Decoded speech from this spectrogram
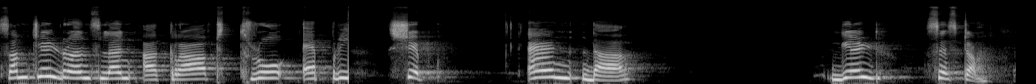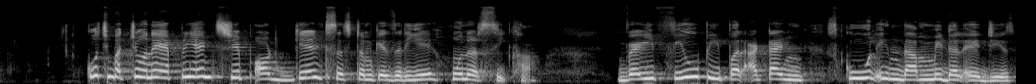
Some childrens learn a craft through apprenticeship and the guild system कुछ बच्चों ने अप्रीहेंशिप और गिल्ड सिस्टम के ज़रिए हुनर सीखा। Very few people attend school in the middle ages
